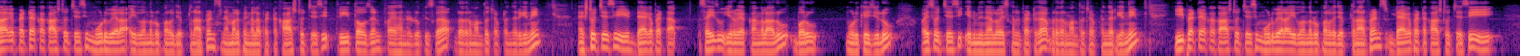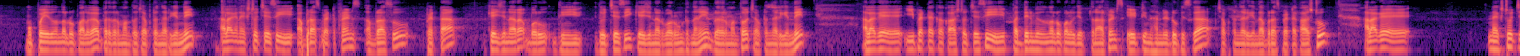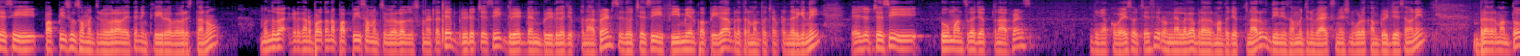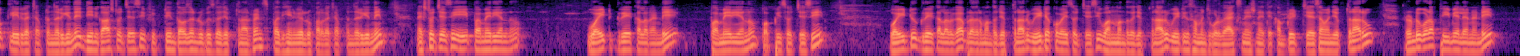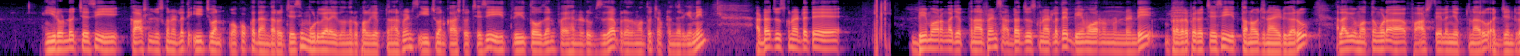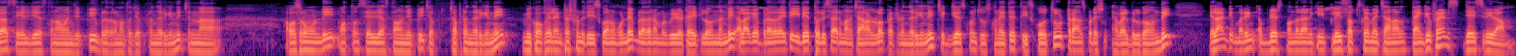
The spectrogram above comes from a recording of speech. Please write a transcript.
అలాగే పెట్ట యొక్క కాస్ట్ వచ్చేసి మూడు వేల ఐదు వందల రూపాయలు చెప్తున్నారు ఫ్రెండ్స్. నెమలపింగల పెట్ట కాస్ట్ వచ్చేసి త్రీ థౌజండ్ ఫైవ్ హండ్రెడ్ రూపీస్గా బ్రదర్ మనతో చెప్పడం జరిగింది. నెక్స్ట్ వచ్చేసి డేగపెట్ట సైజు ఇరవై ఒక్క అంగళాలు బరువు మూడు కేజీలు. వయసు వచ్చేసి ఎనిమిది నెలల వయసు కలిగిన పెట్టగా బ్రదర్ మనతో చెప్పడం జరిగింది. ఈ పెట్ట యొక్క కాస్ట్ వచ్చేసి మూడు వేల ఐదు వందల రూపాయలుగా చెప్తున్నారు ఫ్రెండ్స్. డేగ పెట్ట కాస్ట్ వచ్చేసి ముప్పై ఐదు వందల రూపాయలుగా బ్రదర్ మనతో చెప్పడం జరిగింది. అలాగే నెక్స్ట్ వచ్చేసి అబ్రాస్ పెట్ట ఫ్రెండ్స్. అబ్రాసు పెట్ట కేజీన్నర బరువు దీ ఇది వచ్చేసి కేజీన్నర బరువు ఉంటుందని బ్రదర్ మనతో చెప్పడం జరిగింది. అలాగే ఈ పెట్ట యొక్క కాస్ట్ వచ్చేసి పద్దెనిమిది వందల రూపాయలకు చెప్తున్నారు ఫ్రెండ్స్. ఎయిటీన్ హండ్రెడ్ రూపీస్గా చెప్పడం జరిగింది అబ్రాస్ పెట్ట కాస్టు. అలాగే నెక్స్ట్ వచ్చేసి పప్పీస్కి సంబంధించిన వివరాలు అయితే నేను క్లియర్గా వివరిస్తాను. ముందుగా ఇక్కడ కనపడుతున్న పప్పీకి సంబంధించిన వివరాలు చూసుకున్నట్లయితే బ్రీడ్ వచ్చేసి గ్రేట్ డెన్ బ్రీడ్గా చెప్తున్నారు ఫ్రెండ్స్. ఇది వచ్చేసి ఫీమేల్ పప్పీగా బ్రదర్ మంతో చెప్పడం జరిగింది. ఏజ్ వచ్చేసి టూ మంత్స్గా చెప్తున్నారు ఫ్రెండ్స్. దీని యొక్క వయసు వచ్చేసి రెండు నెలలుగా బ్రదర్ మనతో చెప్తున్నారు. దీనికి సంబంధించిన వ్యాక్సినేషన్ కూడా కంప్లీట్ చేసామని బ్రదర్ మనతో క్లియర్గా చెప్పడం జరిగింది. దీని కాస్ట్ వచ్చేసి ఫిఫ్టీన్ థౌసండ్ రూపీస్గా చెప్తున్నారు ఫ్రెండ్స్. పదిహేను వేల రూపాయలుగా చెప్పడం జరిగింది. నెక్స్ట్ వచ్చేసి పమేరియన్ వైట్ గ్రే కలర్ అండి. పమేరియన్ పప్పీస్ వచ్చేసి వైట్ గ్రే కలర్గా బ్రదర్ మనతో చెప్తున్నారు. వీటి యొక్క వయసు వచ్చేసి వన్ మంత్గా చెప్తున్నారు. వీటికి సంబంధించి కూడా వ్యాక్సినేషన్ అయితే కంప్లీట్ చేశామని చెప్తున్నారు. రెండు కూడా ఫీమేలేనండి ఈ రెండు వచ్చేసి కాస్ట్లు చూసుకున్నట్లయితే ఈచ్ వన్ ఒక్కొక్క దాని ధర వచ్చేసి మూడు వేల ఐదు వందల రూపాయలు చెప్తున్నారు ఫ్రెండ్స్. ఈచ్ వన్ కాస్ట్ వచ్చేసి త్రీ థౌజండ్ ఫైవ్ హండ్రెడ్ రూపీస్గా బ్రదర్ మనతో చెప్పడం జరిగింది. అడ్రస్ చూసుకున్నట్లయితే భీమవరంగా చెప్తున్నారు ఫ్రెండ్స్. అడ్రస్ చూసుకున్నట్లయితే భీమవరం నుండి బ్రదర్ పేరు వచ్చేసి తనోజ్ నాయుడు గారు. అలాగే మొత్తం కూడా ఫాస్ట్ సేల్ అని చెప్తున్నారు. అర్జెంటుగా సేల్ చేస్తున్నామని చెప్పి బ్రదర్ మాతో చెప్పడం జరిగింది. చిన్న అవసరం ఉండి మొత్తం సేల్ చేస్తామని చెప్పి చెప్ చెప్పడం జరిగింది. మీకు ఒకవేళ ఇంట్రెస్ట్ ఉండి తీసుకోవాలనుకుంటే బ్రదర్ నెంబర్ వీడియో టైట్లో ఉందండి. అలాగే బ్రదర్ అయితే ఇదే తొలిసారి మన ఛానల్లో పెట్టడం జరిగింది. చెక్ చేసుకుని చూసుకుని అయితే తీసుకోవచ్చు. ట్రాన్స్పోర్టేషన్ అవైలబుల్గా ఉంది. ఇలాంటి మరిన్ని అప్డేట్స్ పొందడానికి please subscribe my channel. Thank you friends. Jai Shriram.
